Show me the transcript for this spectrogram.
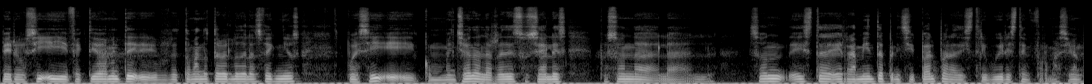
pero sí efectivamente retomando otra vez lo de las fake news pues sí, eh, como menciona, las redes sociales pues son, la, son esta herramienta principal para distribuir esta información.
